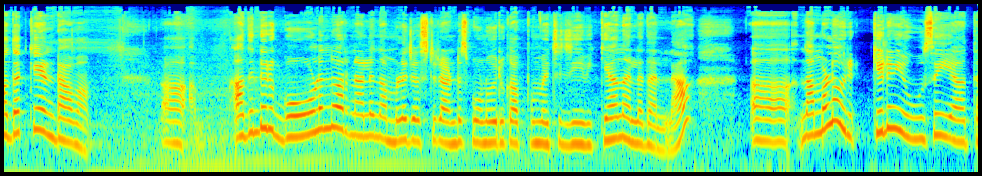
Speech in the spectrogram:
അതൊക്കെ ഉണ്ടാവാം. അതിന്റെ ഒരു ഗോളെന്ന് പറഞ്ഞാൽ നമ്മൾ ജസ്റ്റ് രണ്ട് സ്പൂണും ഒരു കപ്പും വെച്ച് ജീവിക്കുക എന്നുള്ളതല്ല നമ്മൾ ഒരിക്കലും യൂസ് ചെയ്യാത്ത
